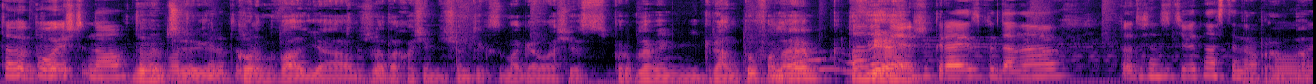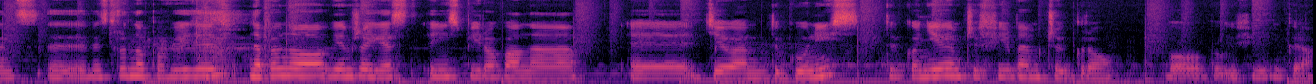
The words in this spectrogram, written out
To by było jeszcze, no, to Nie by wiem, czy dużo. Kornwalia w latach 80. zmagała się z problemem imigrantów, ale No, kto ale wie. wiesz, gra jest wydana w 2019 roku, prawda. więc, y, więc trudno powiedzieć. Na pewno wiem, że jest inspirowana y, dziełem The Goonies, tylko nie wiem, czy filmem, czy grą, bo był i film, i gra.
